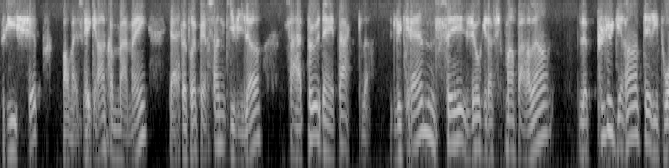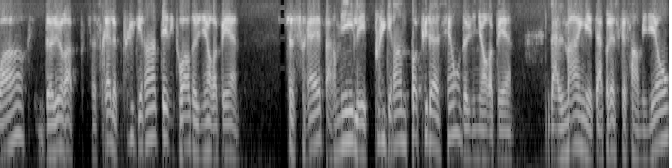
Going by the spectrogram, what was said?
pris Chypre, bon, ben, c'est grand comme ma main, il y a à peu près personne qui vit là, ça a peu d'impact. L'Ukraine, c'est géographiquement parlant le plus grand territoire de l'Europe. Ce serait le plus grand territoire de l'Union européenne. Ce serait parmi les plus grandes populations de l'Union européenne. L'Allemagne est à presque 100 millions,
